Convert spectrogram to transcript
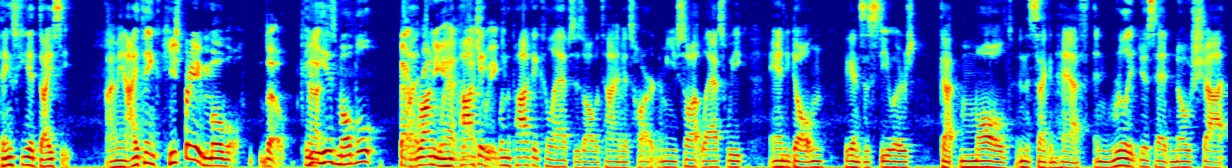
things can get dicey. I mean, I think He's pretty mobile, though. he, he is mobile. That run he had pocket, last week. When the pocket collapses all the time, it's hard. I mean, you saw it last week. Andy Dalton against the Steelers got mauled in the second half and really just had no shot.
